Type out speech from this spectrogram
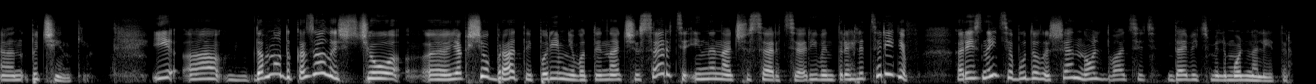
е, печінки. І е, давно доказали, що е, якщо брати і порівнювати наче серця і не наче серця рівень тригліцеридів, різниця буде лише 0,29 ммоль на літр.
